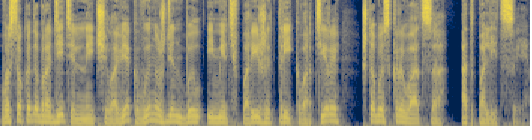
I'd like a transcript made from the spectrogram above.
высокодобродетельный человек вынужден был иметь в Париже три квартиры, чтобы скрываться от полиции.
